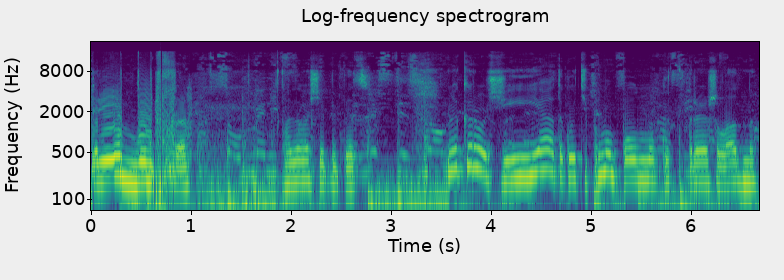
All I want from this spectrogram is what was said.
три бутса. Это вообще пипец. Ну и короче, и я такой, типа, ну полную трэш, ладно.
